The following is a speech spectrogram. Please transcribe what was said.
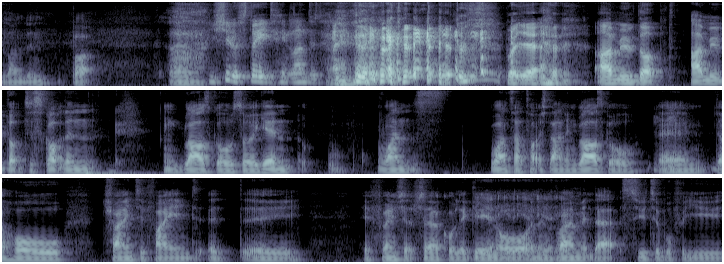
London, but um, You should have stayed in London. but yeah, I moved up. I moved up to Scotland and Glasgow. So again, once once I touched down in Glasgow, Mhm. um, the whole trying to find a, a a friendship circle again Yeah, or yeah, an yeah, environment that's suitable for you,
